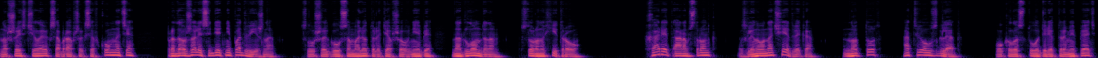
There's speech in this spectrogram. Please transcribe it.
но шесть человек, собравшихся в комнате, продолжали сидеть неподвижно, слушая гул самолета, летевшего в небе над Лондоном, в сторону Хитроу. Харриет Армстронг взглянула на Чедвика, но тот отвел взгляд. Около стула директора Ми-5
